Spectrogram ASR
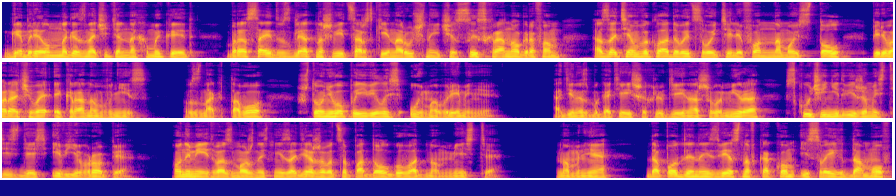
Гэбриэл многозначительно хмыкает бросает взгляд на швейцарские наручные часы с хронографом, а затем выкладывает свой телефон на мой стол, переворачивая экраном вниз, в знак того, что у него появилась уйма времени. Один из богатейших людей нашего мира с кучей недвижимости здесь и в Европе. Он имеет возможность не задерживаться подолгу в одном месте. Но мне доподлинно известно, в каком из своих домов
